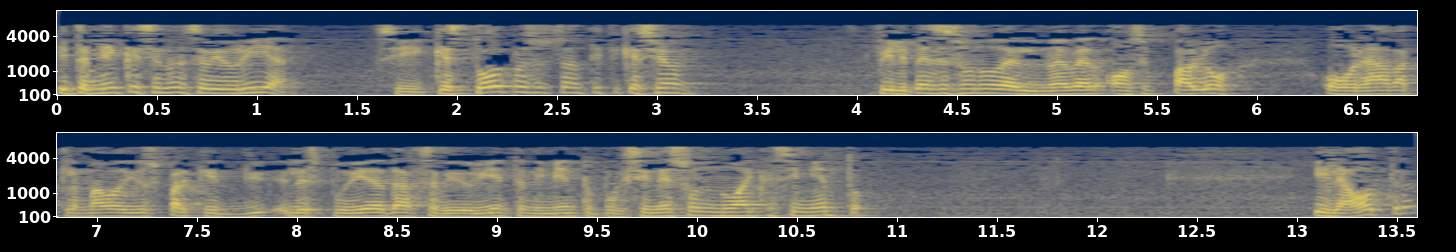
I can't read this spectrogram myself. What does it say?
Y también creciendo en sabiduría, ¿sí? que es todo el proceso de santificación. Filipenses 1 del 9 al 11, Pablo oraba, clamaba a Dios para que les pudiera dar sabiduría y entendimiento, porque sin eso no hay crecimiento. Y la otra,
